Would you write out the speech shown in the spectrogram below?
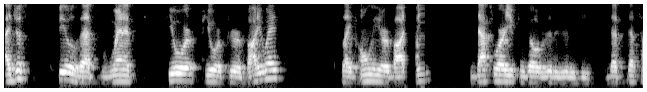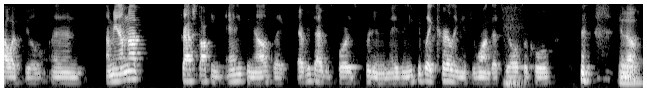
I just feel that when it's pure, pure, pure body weight, like only your body, that's where you can go really, really deep. That that's how I feel. And I mean, I'm not trash talking anything else. Like every type of sport is pretty amazing. You can play curling if you want. That's also cool. you yeah, know.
